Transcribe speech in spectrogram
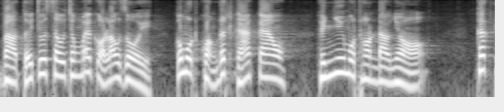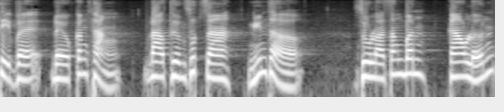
Vào tới chỗ sâu trong bãi cỏ lau rồi, Có một khoảng đất khá cao, Hình như một hòn đảo nhỏ. Các thị vệ đều căng thẳng Đao thương rút ra, nín thở. Dù là răng Bân, cao lớn,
